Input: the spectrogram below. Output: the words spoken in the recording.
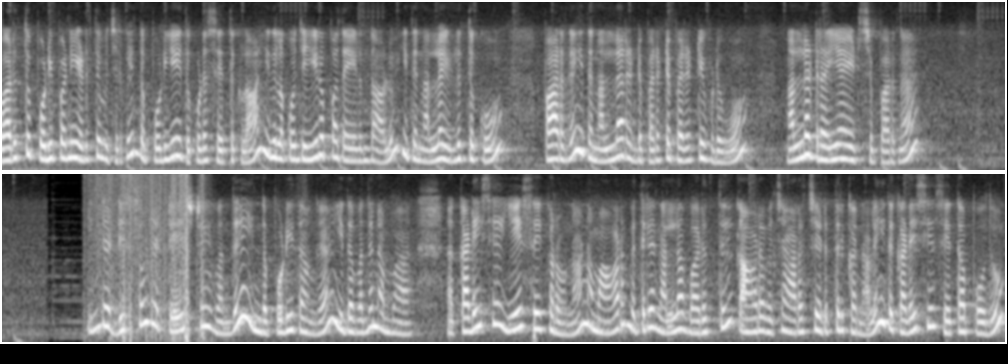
வறுத்து பொடி பண்ணி எடுத்து வச்சுருக்கேன். இந்த பொடியை இது கூட சேர்த்துக்கலாம். இதில் கொஞ்சம் ஈரப்பதம் இருந்தாலும் இதை நல்லா இழுத்துக்கும். பாருங்கள் இதை நல்லா ரெண்டு பெரட்டி பரட்டி விடுவோம். நல்லா ட்ரை ஆகிடுச்சு பாருங்கள் இந்த டிஷ்ஷோட டேஸ்ட்டு வந்து இந்த பொடி தாங்க. இதை வந்து நம்ம கடைசியாக ஏன் சேர்க்குறோன்னா நம்ம ஆரம்பத்தில் நல்லா வறுத்து ஆற வச்சு அரைச்சி எடுத்துருக்கனால இதை கடைசியாக சேர்த்தா போதும்.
